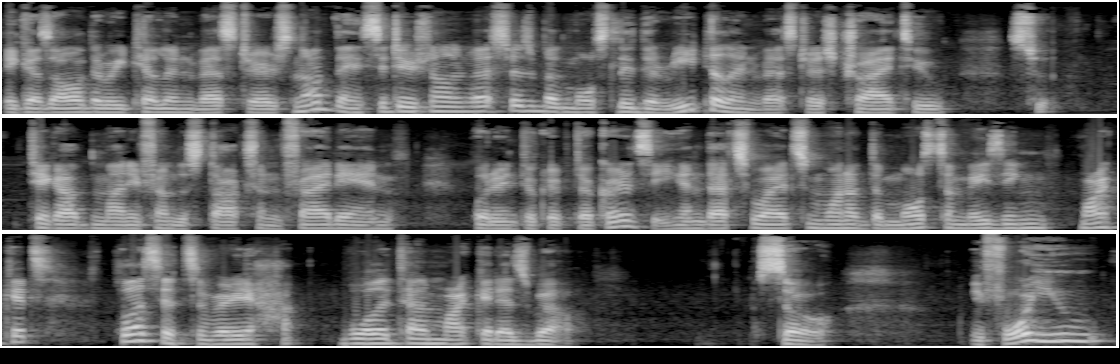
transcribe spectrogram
because all the retail investors, not the institutional investors, but mostly the retail investors, try to sw- take out money from the stocks on Friday and put it into cryptocurrency. And that's why it's one of the most amazing markets. Plus, it's a very volatile market as well. So, before you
